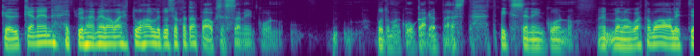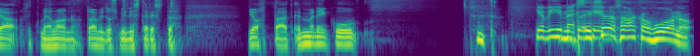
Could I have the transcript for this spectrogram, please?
köykäinen, että kyllähän meillä vaihtuu hallitus joka tapauksessa niin kuin muutaman kuukauden päästä. Että miksi se niin kuin, meillä on kohta vaalit ja sitten meillä on toimitusministeristö johtaa, että en mä niin kuin... Ja viimeksi... Eikö se ole aika huono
